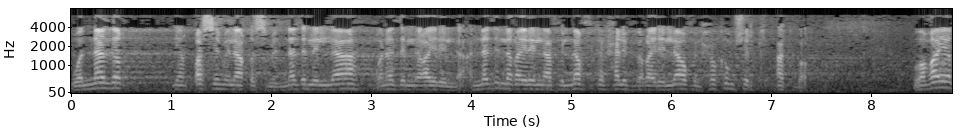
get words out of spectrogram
والنذر ينقسم إلى قسمين نذر لله ونذر لغير الله. النذر لغير الله في اللفظ كالحلف بغير الله وفي الحكم شرك أكبر. وغير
